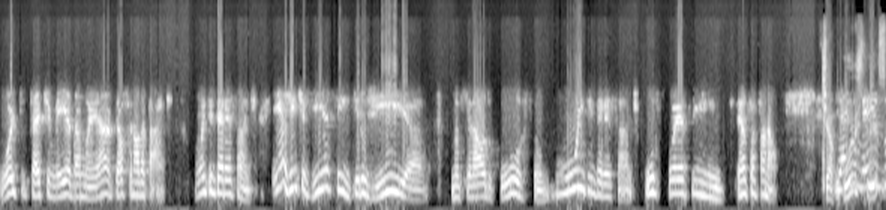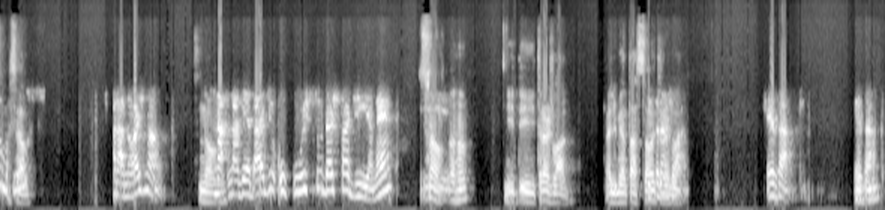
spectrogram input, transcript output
oito, sete e meia da manhã até o final da tarde. Muito interessante. E a gente via, assim, cirurgia, no final do curso, muito interessante. O curso foi, assim, sensacional. Tinha e custo aí, isso, Marcelo? Para nós, não. Não. Na, na, verdade, o custo da estadia, né? Não, uh -huh. E, e, traslado. Alimentação e, e traslado. traslado. Exato. Exato.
